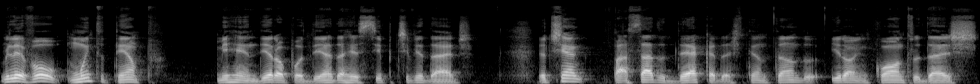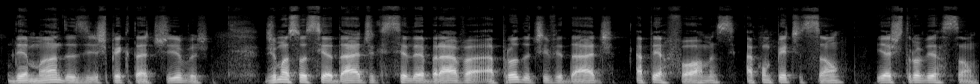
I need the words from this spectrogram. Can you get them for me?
Me levou muito tempo me render ao poder da receptividade. Eu tinha passado décadas tentando ir ao encontro das demandas e expectativas de uma sociedade que celebrava a produtividade, a performance, a competição e a extroversão.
